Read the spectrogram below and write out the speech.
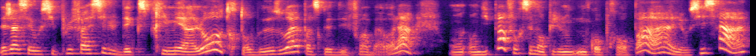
déjà c'est aussi plus facile d'exprimer à l'autre ton besoin parce que des fois ben voilà on, ne dit pas forcément puis on ne comprend pas hein, il y a aussi ça hein.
